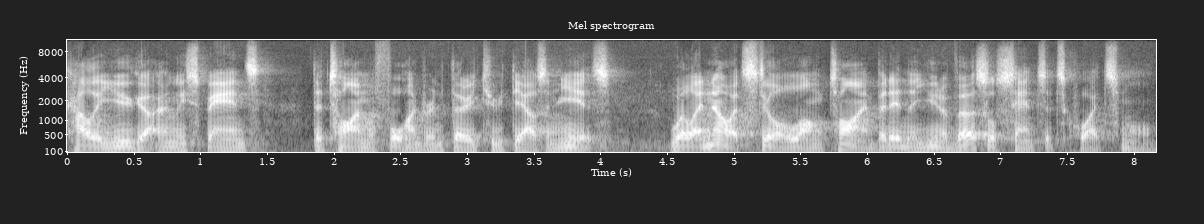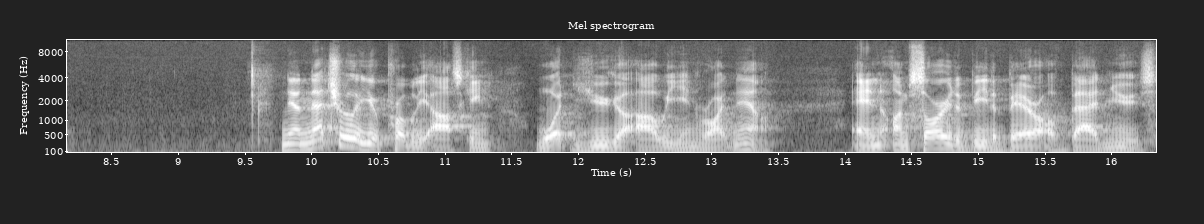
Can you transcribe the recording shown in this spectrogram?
Kali Yuga only spans the time of 432,000 years. Well, I know it's still a long time, but in the universal sense, it's quite small. Now, naturally, you're probably asking, what yuga are we in right now? And I'm sorry to be the bearer of bad news,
